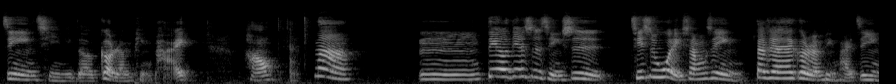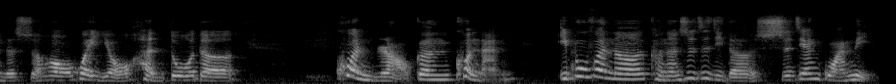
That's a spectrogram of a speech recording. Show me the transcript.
经营起你的个人品牌。好，那嗯，第二件事情是。其实我也相信，大家在个人品牌经营的时候会有很多的困扰跟困难。一部分呢可能是自己的时间管理，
